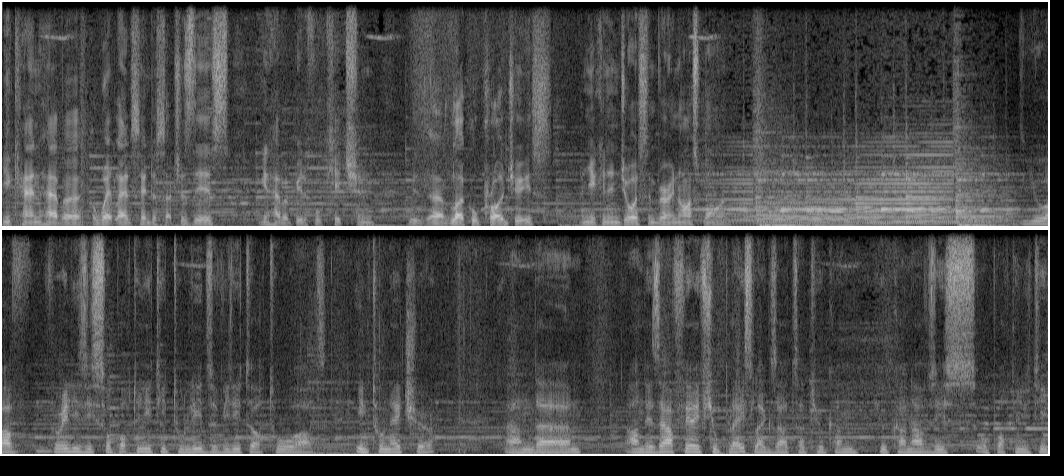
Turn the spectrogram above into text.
you can have a, a wetland centre such as this. You can have a beautiful kitchen with uh, local produce and you can enjoy some very nice wine. You have really this opportunity to lead the visitor towards into nature. And um, and there are very few places like that that you can you can have this opportunity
